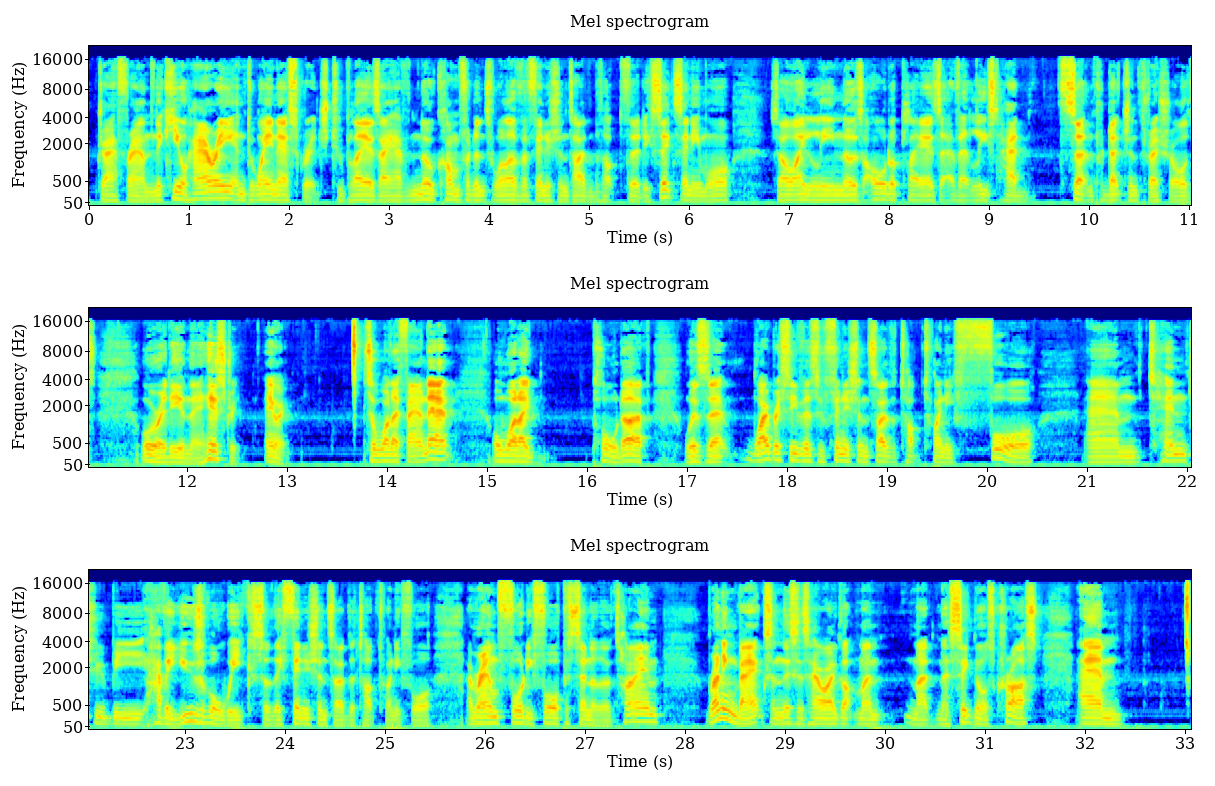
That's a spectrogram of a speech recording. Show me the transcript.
draft round? N'Keal Harry and D'Wayne Eskridge, two players I have no confidence will ever finish inside the top 36 anymore. So I lean those older players that have at least had certain production thresholds already in their history. Anyway, so what I found out, or what I pulled up, was that wide receivers who finish inside the top 24 um, tend to be have a usable week, so they finish inside the top 24 around 44% of the time. Running backs, and this is how I got my my, my signals crossed, um,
